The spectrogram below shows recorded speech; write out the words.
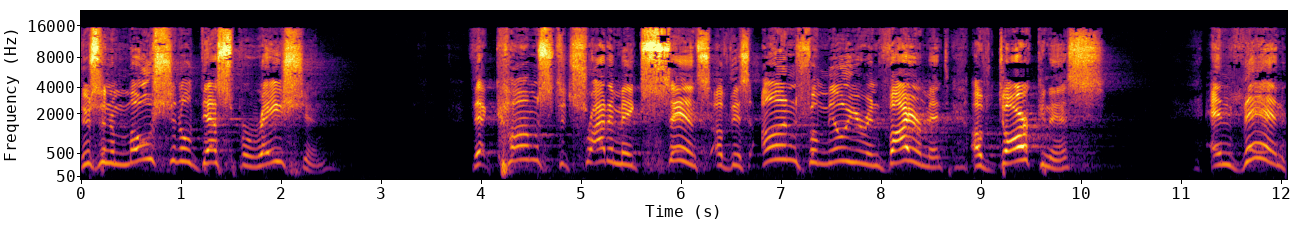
there's an emotional desperation that comes to try to make sense of this unfamiliar environment of darkness. And then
